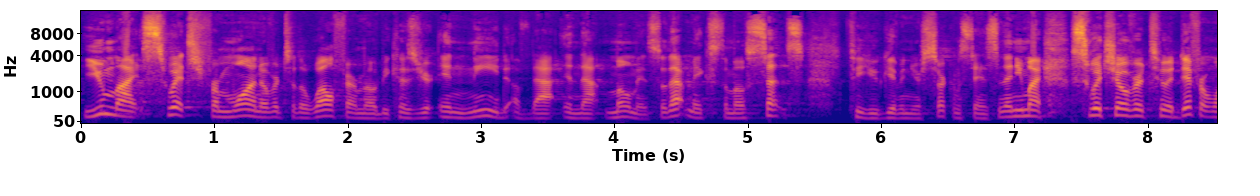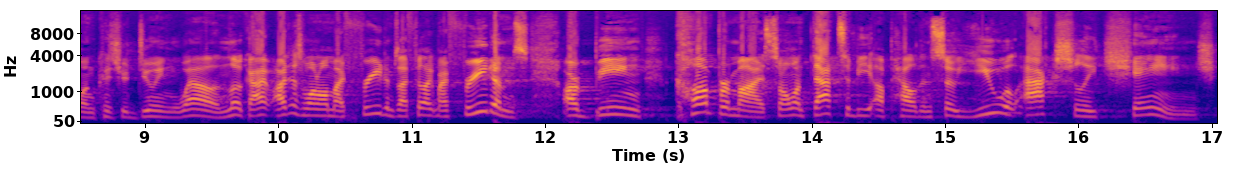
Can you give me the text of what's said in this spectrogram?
You might switch from one over to the welfare mode because you're in need of that in that moment. So that makes the most sense to you given your circumstance. And then you might switch over to a different one because you're doing well. And look, I, I just want all my freedoms. I feel like my freedoms are being compromised. So I want that to be upheld. And so you will actually change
